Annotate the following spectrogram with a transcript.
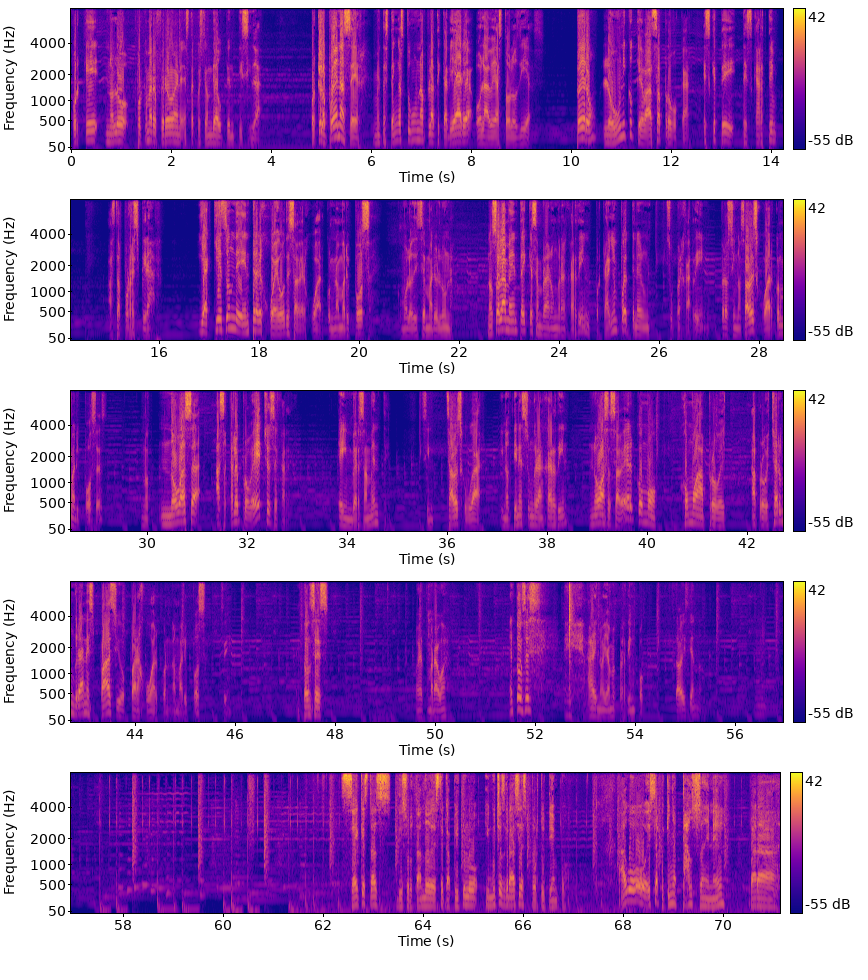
¿Por qué, no lo, ¿Por qué me refiero en esta cuestión de autenticidad? Porque lo pueden hacer mientras tengas tú una plática diaria o la veas todos los días. Pero lo único que vas a provocar es que te descarten hasta por respirar. Y aquí es donde entra el juego de saber jugar con una mariposa, como lo dice Mario Luna. No solamente hay que sembrar un gran jardín, porque alguien puede tener un super jardín, pero si no sabes jugar con mariposas, no, vas a, sacarle provecho a ese jardín. E inversamente, si sabes jugar y no tienes un gran jardín, no vas a saber cómo, cómo aprovechar un gran espacio para jugar con la mariposa. ¿sí? Entonces, voy a tomar agua. Entonces, ay no, ya me perdí un poco. Estaba diciendo. Sé que estás disfrutando de este capítulo y muchas gracias por tu tiempo. Hago esta pequeña pausa en él para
